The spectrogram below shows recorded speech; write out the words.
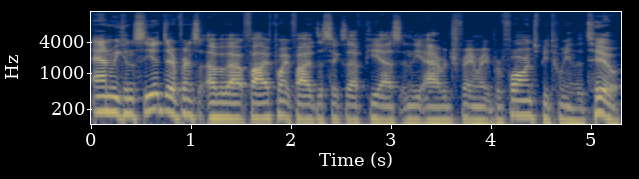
and we can see a difference of about 5.5 to 6 FPS in the average frame rate performance between the two.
